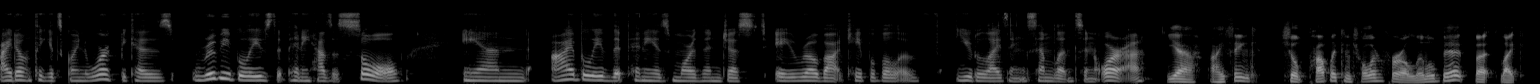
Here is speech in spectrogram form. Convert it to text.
I don't think it's going to work because Ruby believes that Penny has a soul, and I believe that Penny is more than just a robot capable of utilizing semblance and aura. yeah, I think she'll probably control her for a little bit, but like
